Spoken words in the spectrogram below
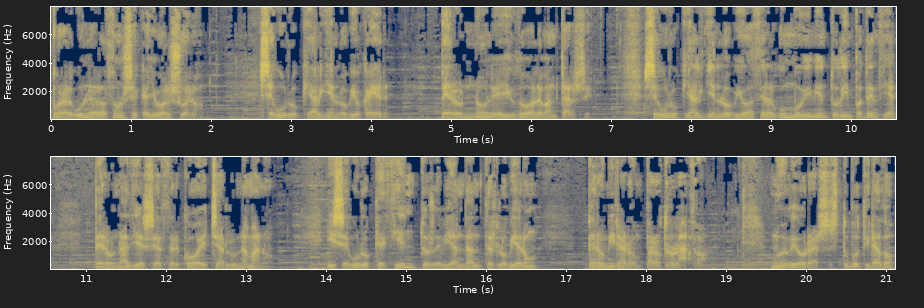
Por alguna razón se cayó al suelo. Seguro que alguien lo vio caer, pero no le ayudó a levantarse. Seguro que alguien lo vio hacer algún movimiento de impotencia, pero nadie se acercó a echarle una mano. Y seguro que cientos de viandantes lo vieron, pero miraron para otro lado. Nueve horas estuvo tirado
